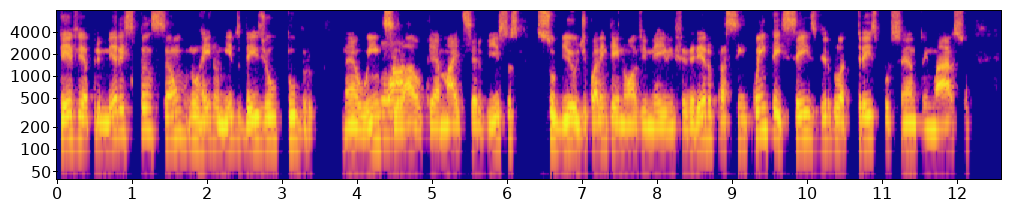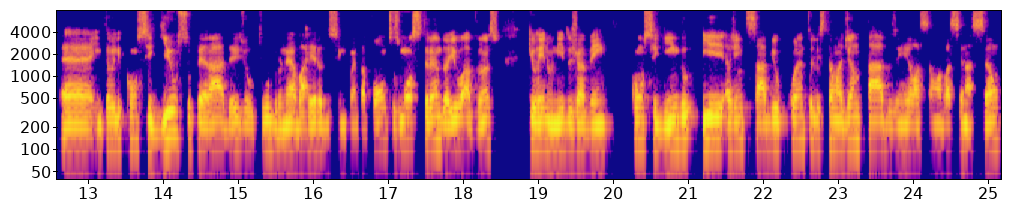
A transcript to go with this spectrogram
Teve a primeira expansão no Reino Unido desde outubro, né? O índice lá, o PMI de serviços, subiu de 49,5 em fevereiro para 56,3% em março. É, então ele conseguiu superar desde outubro, né, a barreira dos 50 pontos, mostrando aí o avanço que o Reino Unido já vem conseguindo e a gente sabe o quanto eles estão adiantados em relação à vacinação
